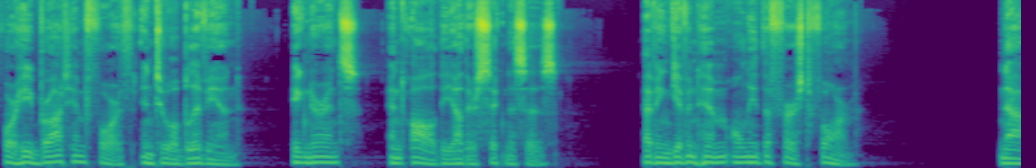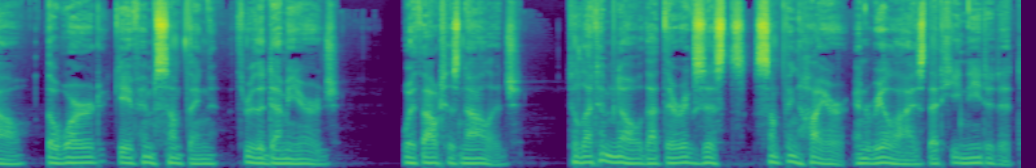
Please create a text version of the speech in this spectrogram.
for he brought him forth into oblivion, ignorance, and all the other sicknesses, having given him only the first form. Now the Word gave him something through the demiurge, without his knowledge, to let him know that there exists something higher and realize that he needed it.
